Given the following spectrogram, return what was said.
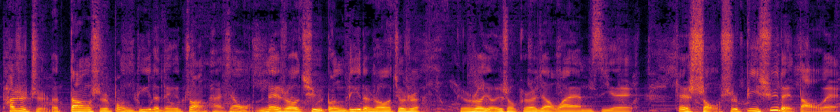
他是指的当时蹦迪的那个状态。像我们那时候去蹦迪的时候，就是比如说有一首歌叫 YMCA，这手势必须得到位，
